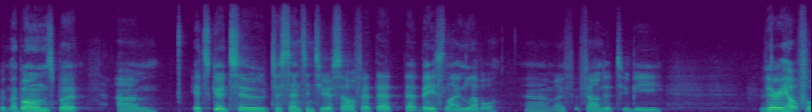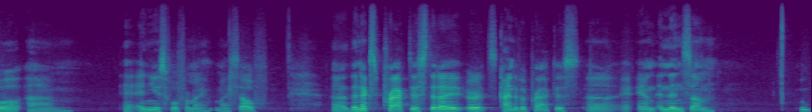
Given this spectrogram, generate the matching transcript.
with my bones, but um, it's good to, to sense into yourself at that, that baseline level. Um, I've found it to be very helpful um, and, and, useful for my, myself. Uh, the next practice that I, or it's kind of a practice, uh, and, and then some, Ooh,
